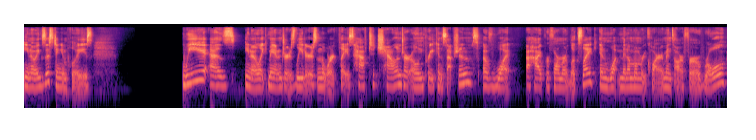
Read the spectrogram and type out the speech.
you know, existing employees, we as you know like managers leaders in the workplace have to challenge our own preconceptions of what a high performer looks like and what minimum requirements are for a role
